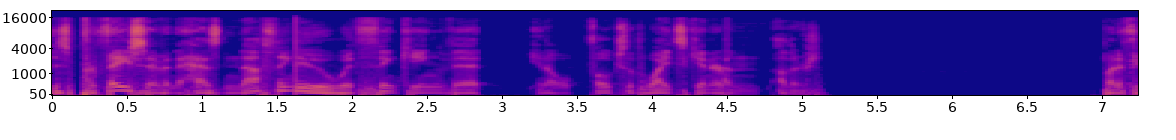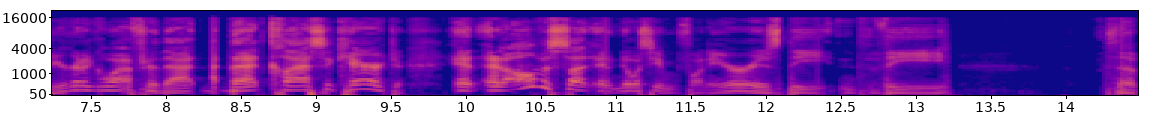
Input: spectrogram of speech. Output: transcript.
is pervasive and it has nothing to do with thinking that you know folks with white skin are than others. But if you're going to go after that that classic character, and and all of a sudden, you know what's even funnier is the the the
